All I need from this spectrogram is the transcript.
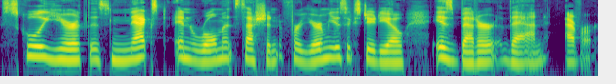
school year, this next enrollment session for your music studio is better than ever.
